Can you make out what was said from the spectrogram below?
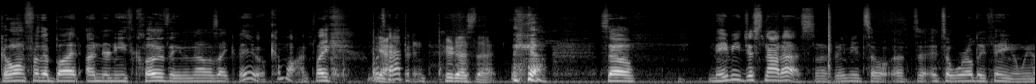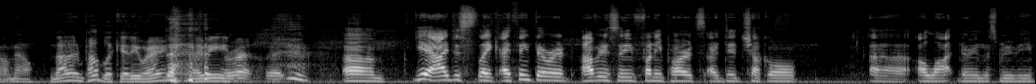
going for the butt underneath clothing and I was like, ew, come on. Like what's Yeah. happening? who does that yeah. So maybe just not us. Uh, Maybe it's a, it's a it's a worldly thing and we don't know. not in public anyway i mean Right, right. Yeah, I just like I think there were obviously funny parts. I did chuckle uh, a lot during this movie.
